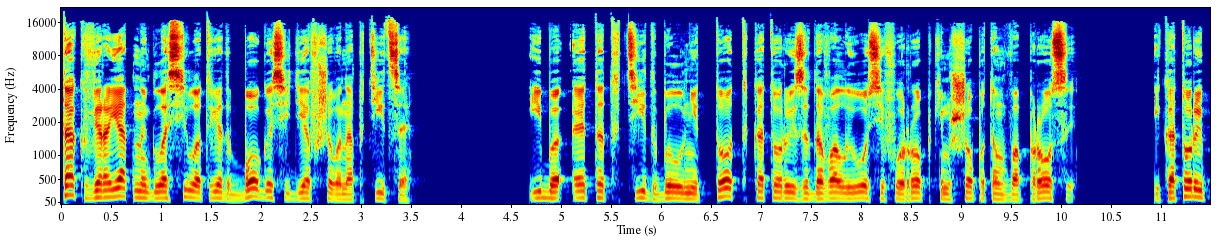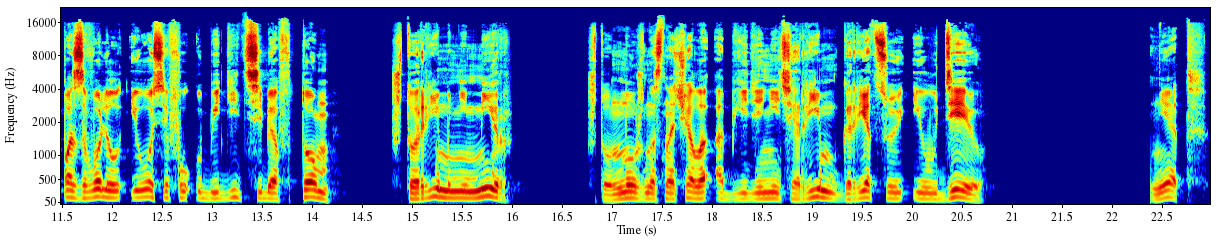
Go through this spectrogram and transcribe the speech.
Так, вероятно, гласил ответ Бога, сидевшего на птице. Ибо этот Тит был не тот, который задавал Иосифу робким шепотом вопросы, и который позволил Иосифу убедить себя в том, что Рим не мир, что нужно сначала объединить Рим, Грецию, Иудею. Нет,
